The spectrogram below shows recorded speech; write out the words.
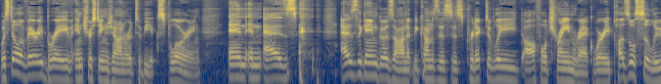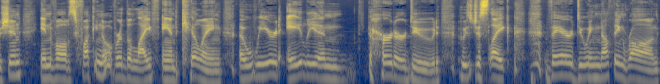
was still a very brave, interesting genre to be exploring. And and as as the game goes on, it becomes this this predictably awful train wreck where a puzzle solution involves fucking over the life and killing a weird alien herder dude who's just like there doing nothing wrong.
